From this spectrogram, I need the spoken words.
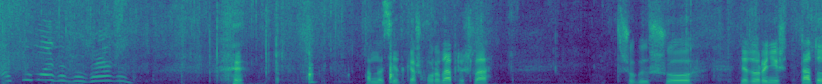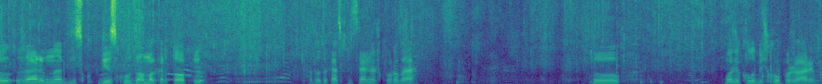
А що може зажарити? Там у нас є така шкорода прийшла. Що, що для того раніше тато жарив на диску, диску вдома картоплю. А то така спеціальна шкорода. То може колобічку пожаримо.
